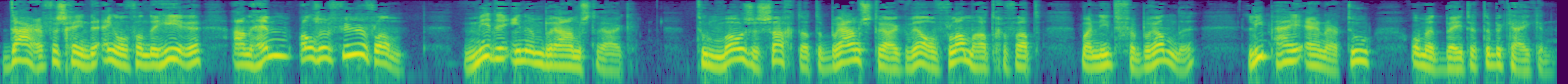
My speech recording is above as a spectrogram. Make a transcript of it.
Daar verscheen de engel van de Heere aan hem als een vuurvlam, midden in een braamstruik. Toen Mozes zag dat de braamstruik wel vlam had gevat, maar niet verbrandde, liep hij er naartoe om het beter te bekijken.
